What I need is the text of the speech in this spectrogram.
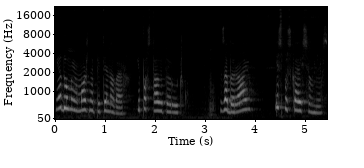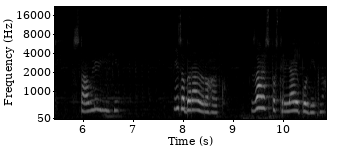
Я думаю, можна піти наверх і поставити ручку. Забираю і спускаюся вниз. Ставлю її і забираю рогатку. Зараз постріляю по вікнах.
